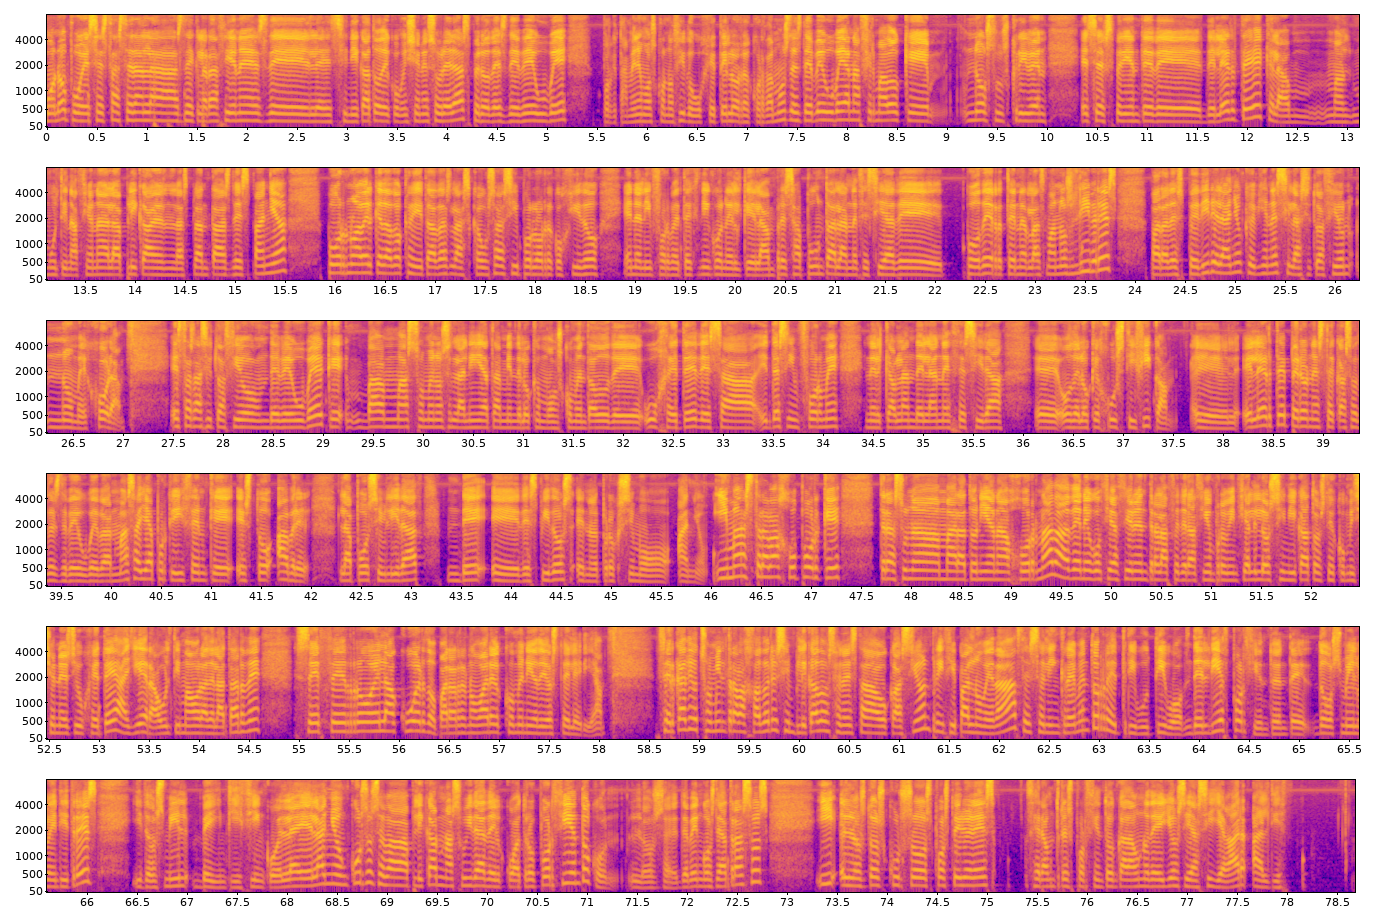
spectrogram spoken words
Bueno, pues estas eran las declaraciones del Sindicato de Comisiones Obreras, pero desde BV, porque también hemos conocido UGT, lo recordamos, desde BV han afirmado que no suscriben ese expediente de, del ERTE que la multinacional aplica en las plantas de España por no haber quedado acreditadas las causas y por lo recogido en el informe técnico en el que la empresa apunta a la necesidad de poder tener las manos libres para despedir el año que viene si la situación no mejora. Esta es la situación de BV, que va más o menos en la línea también de lo que hemos comentado de UGT, de, esa, ese informe en el que hablan de la necesidad eh, o de lo que justifica el, ERTE, pero en este caso desde BV van más allá porque dicen que esto abre la posibilidad de eh, despidos en el próximo año. Y más trabajo porque tras una maratoniana jornada de negociación entre la Federación Provincial y los sindicatos comisiones y UGT, ayer a última hora de la tarde se cerró el acuerdo para renovar el convenio de hostelería. Cerca de 8.000 trabajadores implicados en esta ocasión. Principal novedad es el incremento retributivo del 10% entre 2023 y 2025. El, el año en curso se va a aplicar una subida del 4% con los eh, devengos de atrasos y en los dos cursos posteriores será un 3% en cada uno de ellos y así llegar al 10%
